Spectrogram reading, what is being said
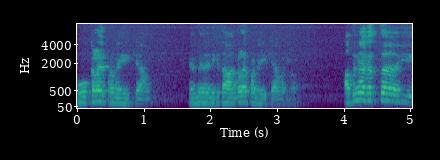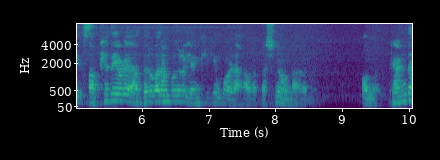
പൂക്കളെ പ്രണയിക്കാം എന്തിനാ എനിക്ക് താങ്കളെ പ്രണയിക്കാമല്ലോ. അതിനകത്ത് ഈ സഭ്യതയുടെ അതിർവരമ്പുകൾ ലംഘിക്കുമ്പോഴാണ് അവിടെ പ്രശ്നം ഉണ്ടാകുന്നത് ഒന്ന്. രണ്ട്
